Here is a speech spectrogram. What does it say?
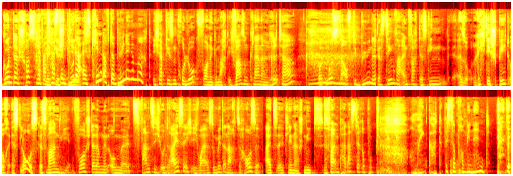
Gunther Schoss hat Ja, was hast mitgespielt. denn du da als Kind auf der Bühne gemacht? Ich habe diesen Prolog vorne gemacht. Ich war so ein kleiner Ritter Ah. und musste auf die Bühne. Das Ding war einfach, das ging also richtig spät auch erst los. Das waren die Vorstellungen um äh, 20.30 Uhr. Ich war erst um Mitternacht zu Hause als äh, kleiner Schnieps. Das war im Palast der Republik. Oh mein Gott, bist so prominent.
